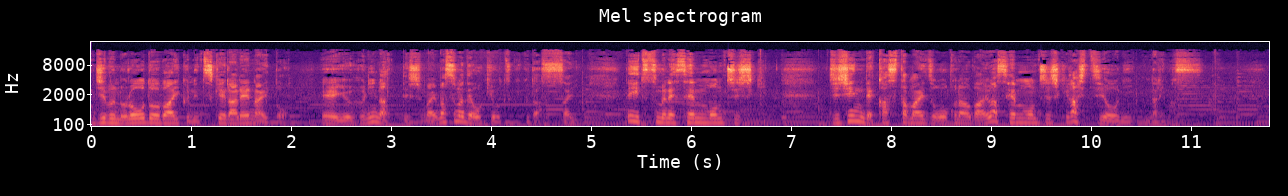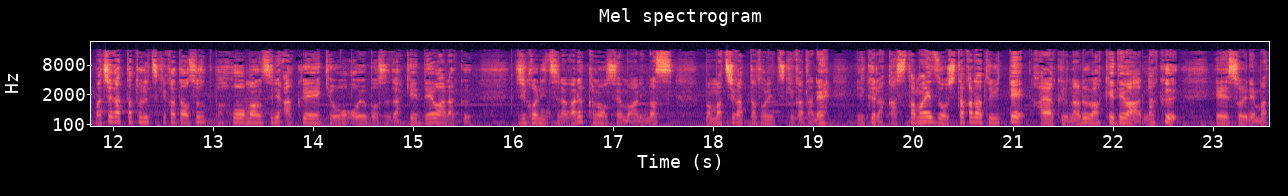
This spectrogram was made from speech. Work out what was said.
自分のロードバイクにつけられないというふうになってしまいますのでお気をつけください。で5つ目ね専門知識自身でカスタマイズを行う場合は専門知識が必要になります。間違った取り付け方をするとパフォーマンスに悪影響を及ぼすだけではなく事故につながる可能性もあります、まあ、間違った取り付け方ねいくらカスタマイズをしたからといって速くなるわけではなく、えー、そういうね間違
